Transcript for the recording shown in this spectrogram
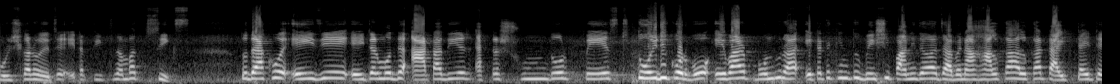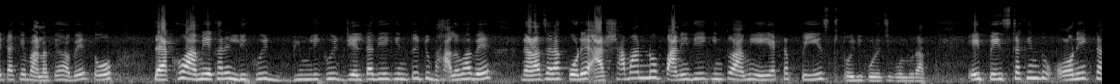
পরিষ্কার হয়েছে, এটা টিপস নাম্বার সিক্স তো দেখো, এই যে এইটার মধ্যে আটা দিয়ে একটা সুন্দর পেস্ট তৈরি করব। এবার বন্ধুরা, এটাতে কিন্তু বেশি পানি দেওয়া যাবে না, হালকা হালকা টাইট টাইট এটাকে বানাতে হবে। তো দেখো, আমি এখানে লিকুইড ভিম লিকুইড জেলটা দিয়ে কিন্তু একটু ভালোভাবে নাড়াচাড়া করে আর সামান্য পানি দিয়ে কিন্তু আমি এই একটা পেস্ট তৈরি করেছি বন্ধুরা। এই পেস্টটা কিন্তু অনেকটা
